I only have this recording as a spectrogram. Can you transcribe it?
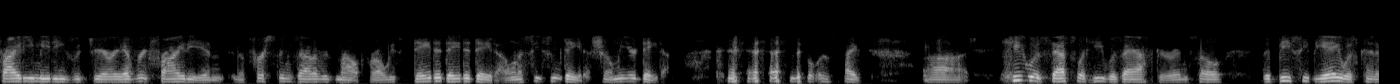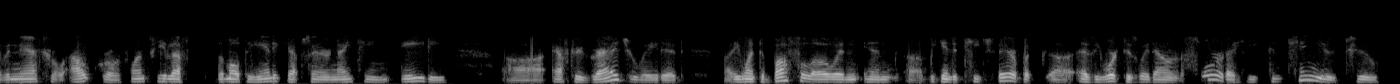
Friday meetings with Jerry every Friday, and the first things out of his mouth were always data, data, data. I want to see some data. Show me your data. and it was like, uh, he was, that's what he was after. And so, the BCBA was kind of a natural outgrowth. Once he left the multi handicap center in 1980, uh, after he graduated, uh, he went to Buffalo and, and uh, began to teach there. But uh, as he worked his way down into Florida, he continued to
